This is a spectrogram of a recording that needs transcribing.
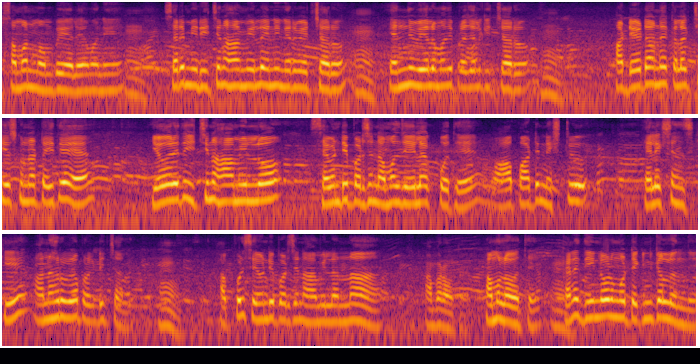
సమన్ పంపేయాలి ఏమని సరే మీరు ఇచ్చిన హామీలు ఎన్ని నెరవేర్చారు? ఎన్ని వేల మంది ప్రజలకు ఇచ్చారు? ఆ డేటా అనేది కలెక్ట్ చేసుకున్నట్టయితే ఎవరైతే ఇచ్చిన హామీల్లో సెవెంటీ పర్సెంట్ అమలు చేయలేకపోతే ఆ పార్టీ నెక్స్ట్ ఎలక్షన్స్కి అనర్హులుగా ప్రకటించాలి. ఉమ్. అప్పుడు సెవెంటీ పర్సెంట్ హామీలన్నా అమరావతి అమలు అవుతాయి కానీ దీనిలో కూడా ఇంకో టెక్నికల్ ఉంది.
